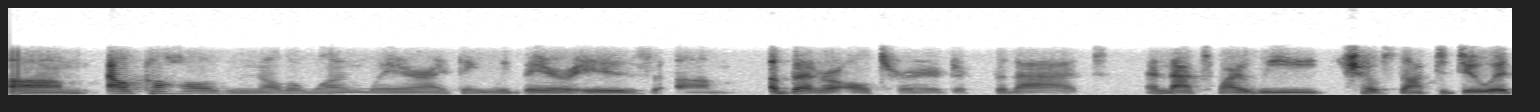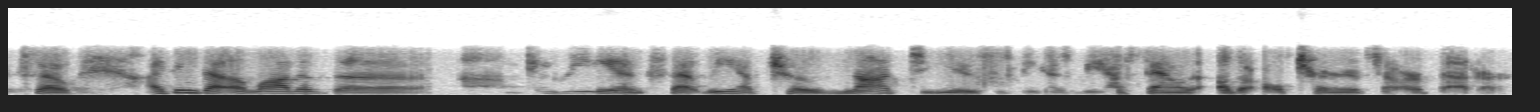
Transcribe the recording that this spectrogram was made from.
Um, alcohol is another one where I think there is um, a better alternative for that and that's why we chose not to do it. So I think that a lot of the um, ingredients that we have chose not to use is because we have found other alternatives that are better.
